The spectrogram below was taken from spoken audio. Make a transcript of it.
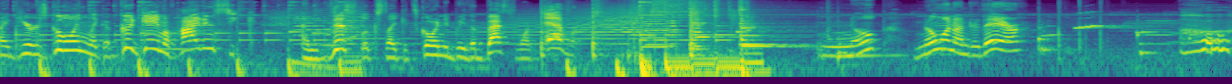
My gears going like a good game of hide and seek. And this looks like it's going to be the best one ever. Nope, no one under there. Oh,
